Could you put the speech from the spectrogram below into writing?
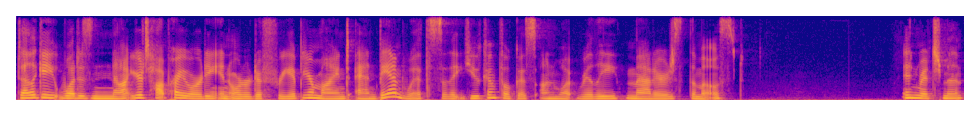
Delegate what is not your top priority in order to free up your mind and bandwidth so that you can focus on what really matters the most. Enrichment.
